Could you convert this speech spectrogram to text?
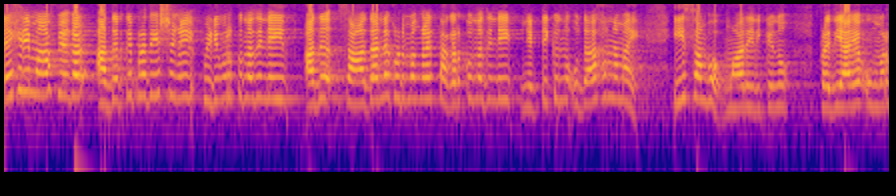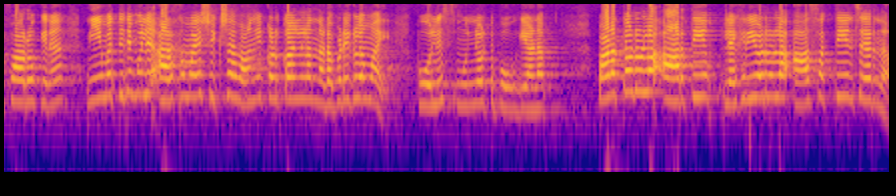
ലഹരി മാഫിയകൾ അതിർത്തി പ്രദേശങ്ങളിൽ പിടിമുറുക്കുന്നതിന്റെയും അത് സാധാരണ കുടുംബങ്ങളെ തകർക്കുന്നതിന്റെയും ഞെട്ടിക്കുന്ന ഉദാഹരണമായി ഈ സംഭവം മാറിയിരിക്കുന്നു. പ്രതിയായ ഉമർ ഫാറൂഖിന് നിയമത്തിന് മുന്നിൽ അർഹമായ ശിക്ഷ വാങ്ങിക്കൊടുക്കാനുള്ള നടപടികളുമായി പോലീസ് മുന്നോട്ട് പോവുകയാണ്. പണത്തോടുള്ള ആർത്തിയും ലഹരിയോടുള്ള ആസക്തിയും ചേർന്ന്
